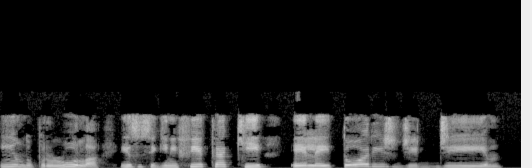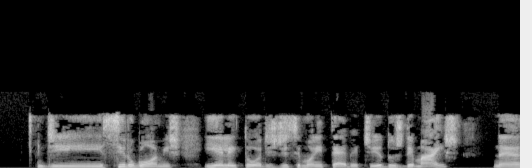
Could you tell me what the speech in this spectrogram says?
indo para o Lula, isso significa que eleitores de, de, de Ciro Gomes e eleitores de Simone Tebet e dos demais, né,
